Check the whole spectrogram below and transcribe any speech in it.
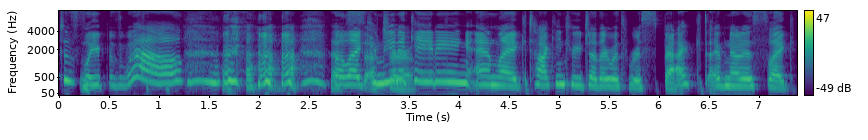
to sleep as well. but like so true. communicating and like talking to each other with respect, I've noticed like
